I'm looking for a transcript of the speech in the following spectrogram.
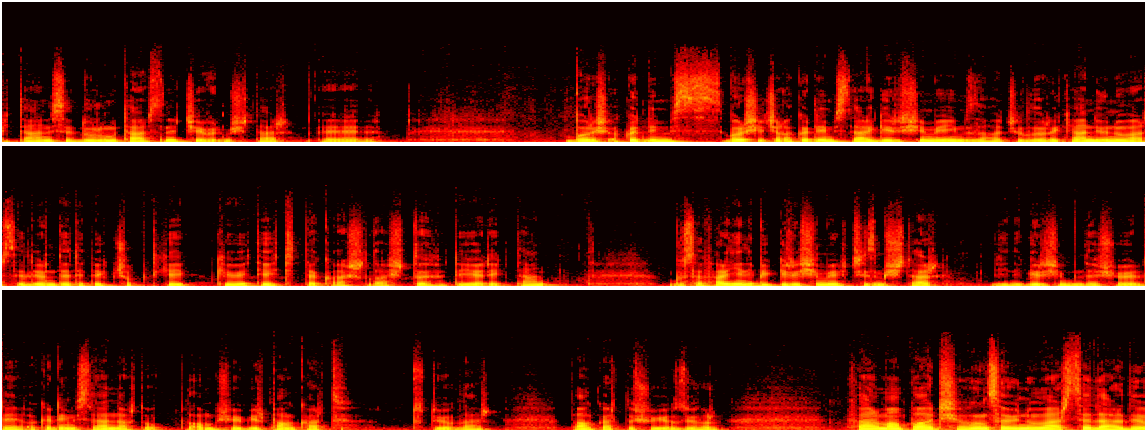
Bir tanesi durumu tersine çevirmişler. Ee, Barış Akademis, Barış için Akademisler girişimi imzacıları kendi üniversitelerinde de pek çok tepki ve tehditle karşılaştı diyerekten bu sefer yeni bir girişimi çizmişler. Yeni girişimde şöyle akademisyenler toplanmış ve bir pankart tutuyorlar. Pankartta şu yazıyor. Ferman padişahınsa üniversitelerde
